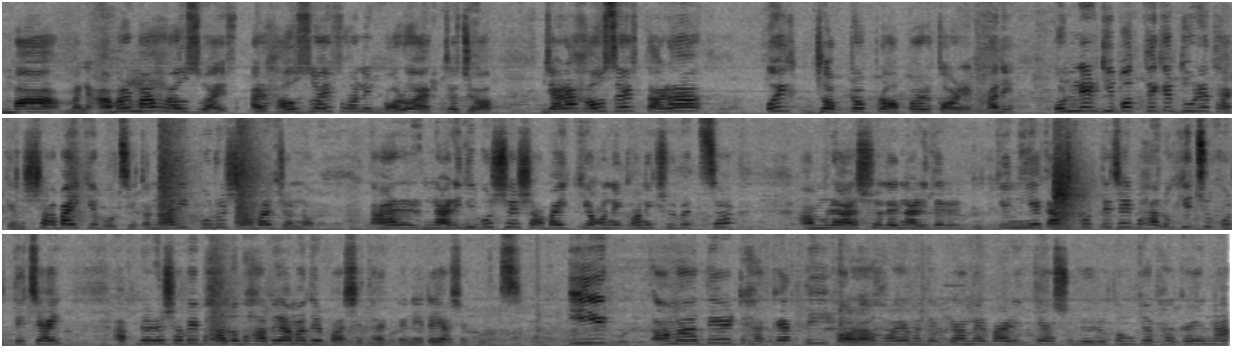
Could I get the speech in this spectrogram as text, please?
মা মানে আমার মা হাউস ওয়াইফ আর হাউস ওয়াইফ অনেক বড় একটা জব যারা হাউস ওয়াইফ তারা ওই জবটা প্রপার করেন। মানে অন্যের গিবত থেকে দূরে থাকেন। সবাইকে বলছি, এটা নারী পুরুষ সবার জন্য। আর নারী দিবসে সবাইকে অনেক অনেক শুভেচ্ছা। আমরা আসলে নারীদেরকে নিয়ে কাজ করতে চাই, ভালো কিছু করতে চাই। আপনারা সবাই ভালোভাবে আমাদের পাশে থাকবেন, এটাই আশা করছি। ঈদ আমাদের ঢাকাতেই করা হয়। আমাদের গ্রামের বাড়িতে আসলে এরকম কেউ থাকায় না।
